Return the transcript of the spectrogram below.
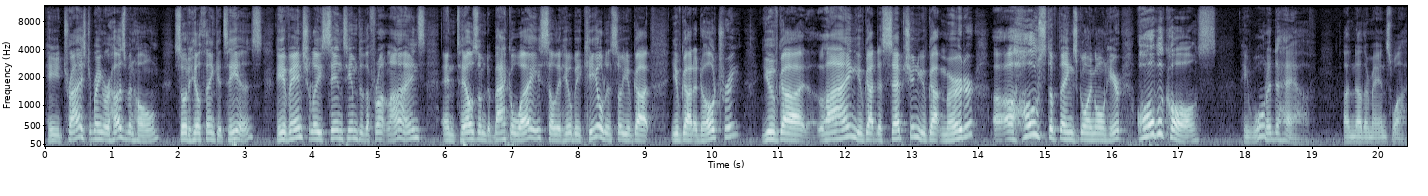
He tries to bring her husband home so that he'll think it's his. He eventually sends him to the front lines and tells him to back away so that he'll be killed. And so you've got, you've got adultery, you've got lying, you've got deception, you've got murder, a host of things going on here, all because he wanted to have another man's wife.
